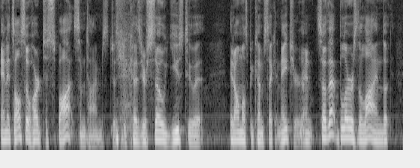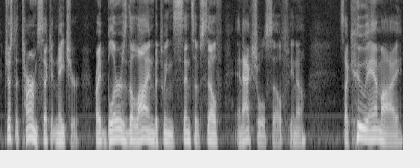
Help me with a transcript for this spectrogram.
and it's also hard to spot sometimes, just because you're so used to it, it almost becomes second nature, Yeah. and so that blurs the line. The just the term second nature, right, blurs the line between sense of self and actual self. You know, it's like who am I?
